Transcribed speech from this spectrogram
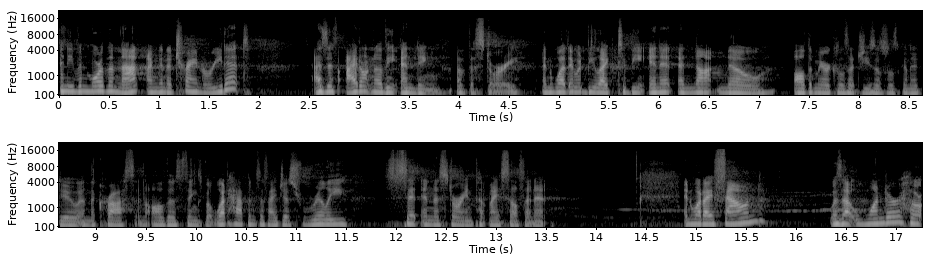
And even more than that, I'm going to try and read it as if I don't know the ending of the story and what it would be like to be in it and not know all the miracles that Jesus was going to do and the cross and all those things. But what happens if I just really sit in the story and put myself in it? And what I found was that wonder ho-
